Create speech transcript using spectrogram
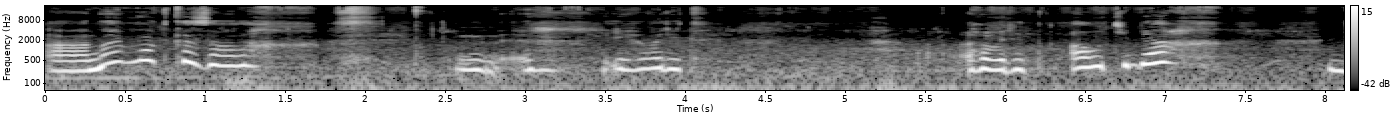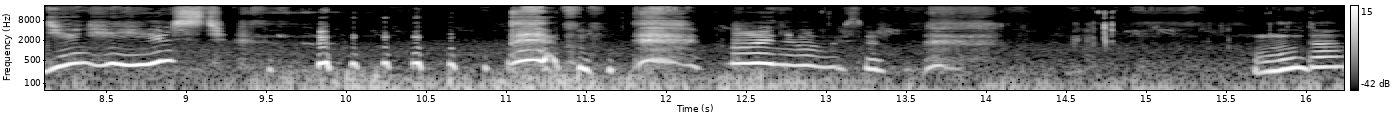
а она ему отказала. И говорит, говорит, а у тебя деньги есть? Ой, не могу. Ну да,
